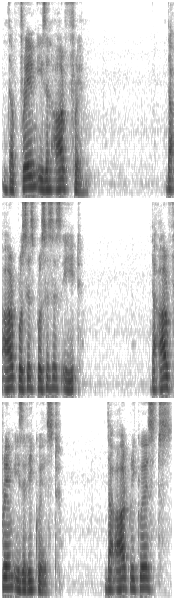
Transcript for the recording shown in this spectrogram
the frame is an ARP frame. The ARP process processes it. The ARP frame is a request. The ARP request's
